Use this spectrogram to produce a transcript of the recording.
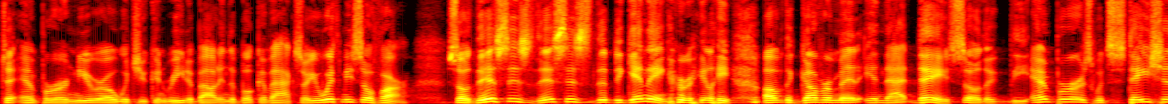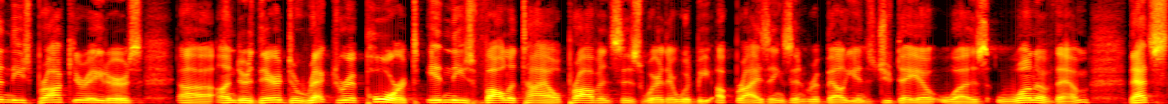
to Emperor Nero, which you can read about in the book of Acts. Are you with me so far? So this is this is the beginning really of the government in that day. So the, the emperors would station these procurators uh, under their direct report in these volatile provinces where there would be uprisings and rebellions. Judea was one of them. That's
